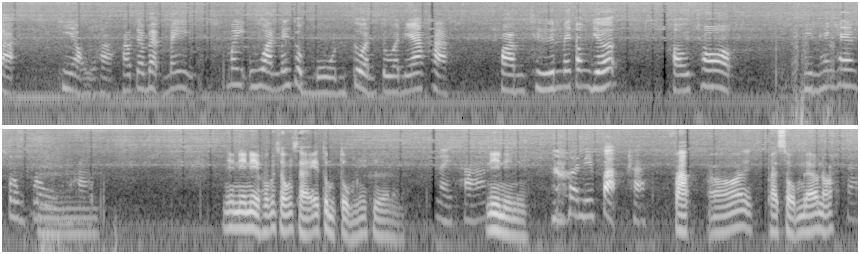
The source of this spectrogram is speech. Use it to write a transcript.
จะ เหี่ยวค่ะ เขาจะแบบไม่ไม่อ้วนไม่สมบูรณ์ ส่วนตัวเนี้ยค่ะ ความชื้นไม่ต้องเยอะ เขาชอบดินแห้งๆโปร่งๆค่ะ นี่นี่นี่ผมสงสัยไอ้ตุ่มๆนี่คืออะไร ไหนคะ นี่นี่นี่ อันนี้ฝักค่ะ ฝัก อ๋อ ผสมแล้วเนาะ ใช่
